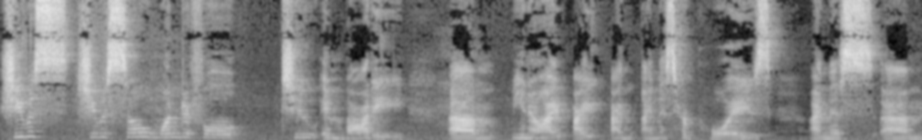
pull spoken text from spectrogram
she was she was so wonderful to embody. Um, you know, I, I I I miss her poise. I miss. Um,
